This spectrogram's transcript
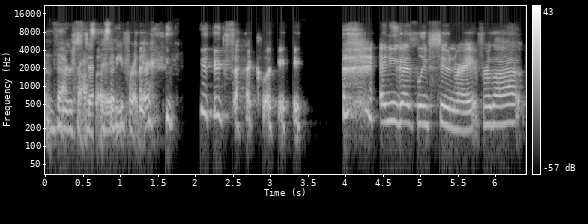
that Your process stay. any further. exactly. And you guys leave soon, right? For that?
